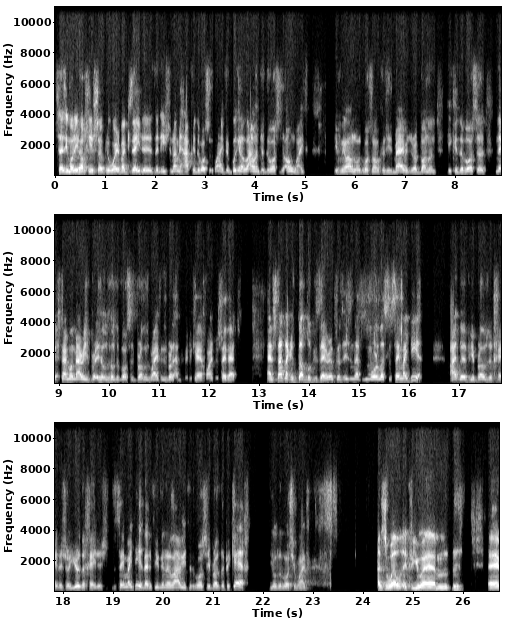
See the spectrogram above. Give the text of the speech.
Says so if you're worried about Gzeda, then Ishanami, how can divorce his wife? If we're going to allow him to divorce his own wife, if we allow him to divorce because he's married to Rabbanon, he can divorce her. Next time he'll marry, his, he'll, he'll divorce his brother's wife, and his brother have to be. Why don't you say that? And it's not like a double gezerah because isn't that more or less the same idea? Either if your brother's a chedish or you're the chedish, the same idea that if you're going to allow you to divorce your brother pikech, you'll divorce your wife as well. If you um, uh?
